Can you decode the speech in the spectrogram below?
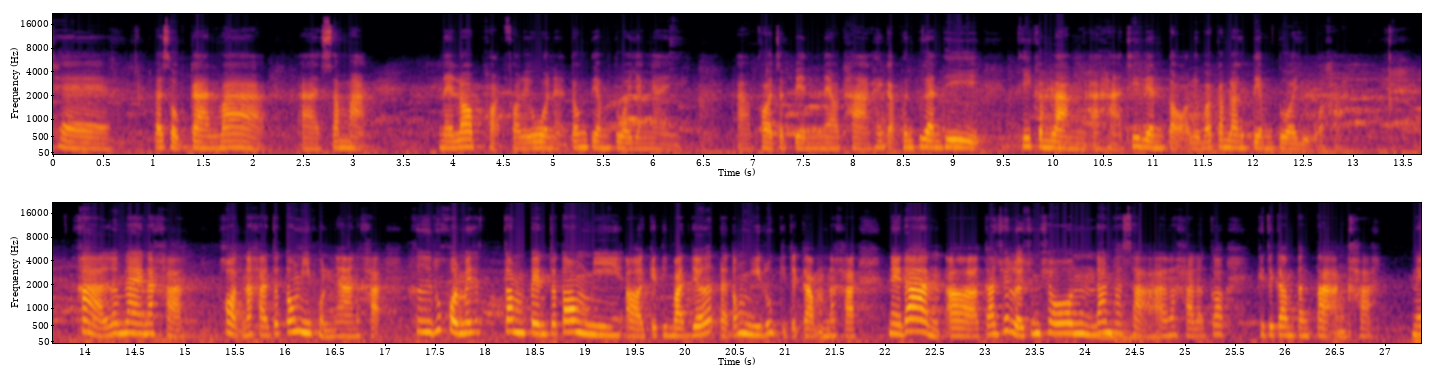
แชร์ประสบการณ์ว่าอ่าสมัครในรอบพอร์ตโฟลิโอเนี่ยต้องเตรียมตัวยังไงอาพอจะเป็นแนวทางให้กับเพื่อนๆที่ที่กำลังอาหาที่เรียนต่อหรือว่ากำลังเตรียมตัวอยู่อะค่ะ ค่ะเริ่มแรกนะคะ พอร์ตนะคะจะต้องมีผลงานค่ะ คือทุกคนไม่จำเป็นจะต้องมีเอ่อเกียรติบัตรเยอะ แต่ต้องมีรูปกิจกรรมนะคะ ในด้านเอ่อการช่วยเหลือชุมชน ด้านภาษานะคะ แล้วก็กิจกรรมต่างๆค่ะ ใน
